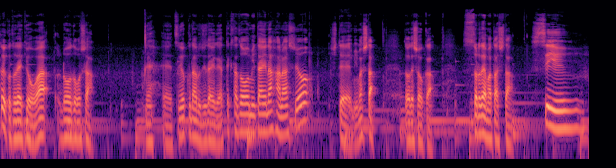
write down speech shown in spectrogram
ということで今日は労働者、ねえー、強くなる時代がやってきたぞみたいな話をしてみました。どうでしょうかそれではまた明日。See you!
